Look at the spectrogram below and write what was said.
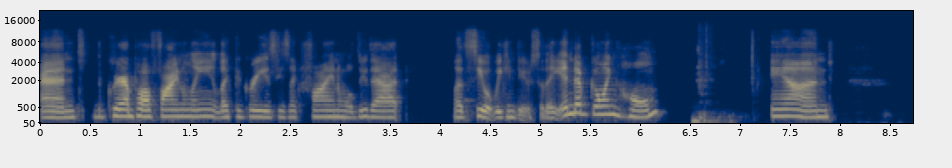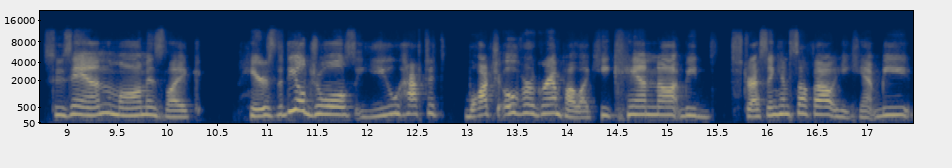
And grandpa finally like agrees. He's like, fine, we'll do that. Let's see what we can do. So they end up going home. And Suzanne, the mom, is like, here's the deal, Jules. You have to watch over grandpa. Like he cannot be stressing himself out. He can't be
